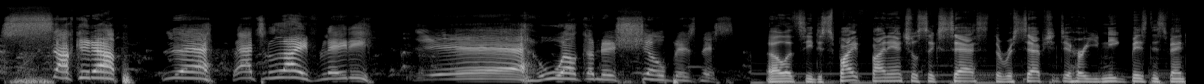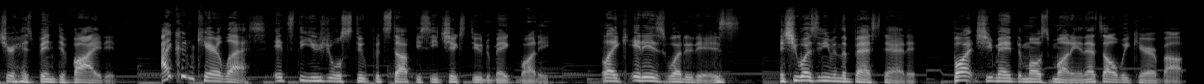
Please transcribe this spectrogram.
suck it up. Yeah, that's life, lady. Yeah, welcome to show business. Uh, let's see. Despite financial success, the reception to her unique business venture has been divided. I couldn't care less. It's the usual stupid stuff you see chicks do to make money. Like, it is what it is. And she wasn't even the best at it. But she made the most money, and that's all we care about.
